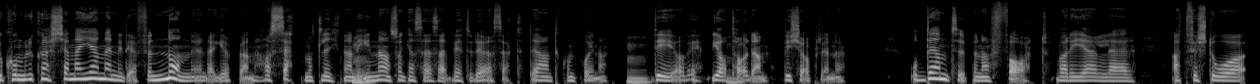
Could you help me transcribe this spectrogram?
så kommer du kunna känna igen en idé. För någon i den där gruppen har sett något liknande mm. innan som kan säga så här, vet du det jag har sett? Det har jag inte kommit på innan. Mm. Det gör vi. Jag tar mm. den. Vi kör på det nu. Och den typen av fart vad det gäller att förstå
